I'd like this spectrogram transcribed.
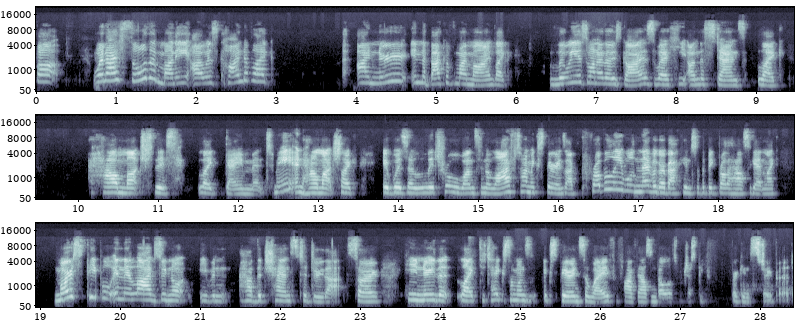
But when I saw the money, I was kind of like, I knew in the back of my mind, like Louis is one of those guys where he understands like how much this like game meant to me and how much like it was a literal once in a lifetime experience. I probably will never go back into the Big Brother house again. Like most people in their lives do not even have the chance to do that. So he knew that like to take someone's experience away for five thousand dollars would just be freaking stupid.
